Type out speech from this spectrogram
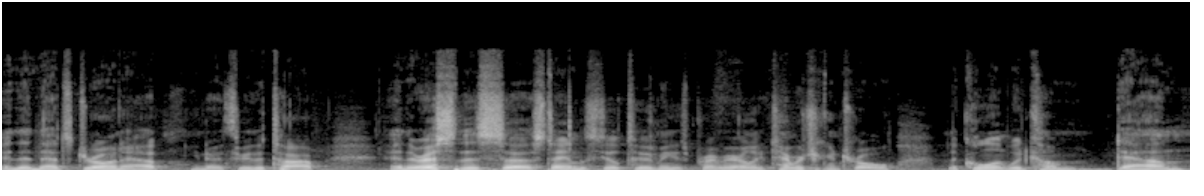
and then that's drawn out, you know, through the top. And the rest of this uh, stainless steel tubing is primarily temperature control. The coolant would come down,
